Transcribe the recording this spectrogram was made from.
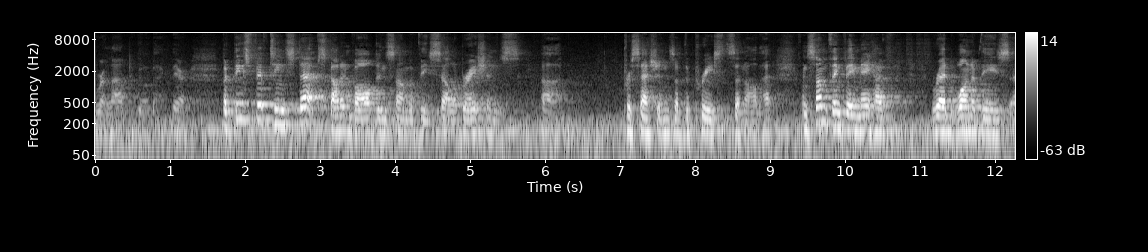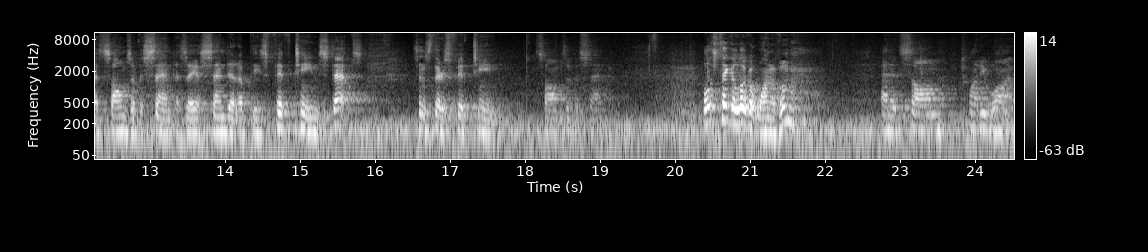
were allowed to go back there. But these 15 steps got involved in some of these celebrations, uh, processions of the priests and all that. And some think they may have read one of these uh, Psalms of Ascent as they ascended up these 15 steps, since there's 15 Psalms of Ascent. Well, let's take a look at one of them, and it's Psalm 21.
